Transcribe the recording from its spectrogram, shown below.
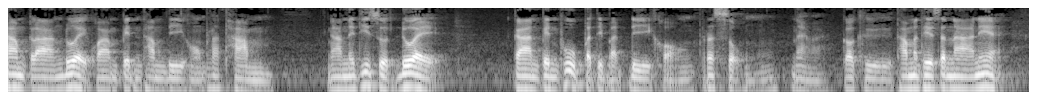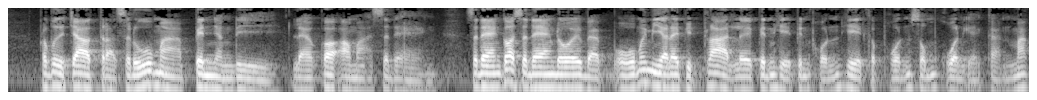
ท่ามกลางด้วยความเป็นธรรมดีของพระธรรม งามในที่สุดด้วยการเป็นผู้ปฏิบัติดีของพระสงฆ์นะก็คือธรรมเทศนาเนี่ยพระพุทธเจ้าตรัสรู้มาเป็นอย่างดี แล้วก็เอามาแสดง แสดงก็แสดงโดยแบบโอ้ไม่มีอะไรผิดพลาดเลยเป็นเหตุเป็นผลเหตุกับผล สมควรแก่กันมรรค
